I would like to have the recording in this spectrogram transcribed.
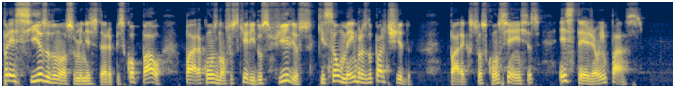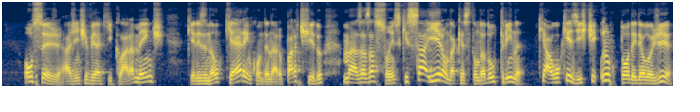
preciso do nosso ministério episcopal para com os nossos queridos filhos, que são membros do partido, para que suas consciências estejam em paz. Ou seja, a gente vê aqui claramente que eles não querem condenar o partido, mas as ações que saíram da questão da doutrina, que é algo que existe em toda ideologia,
